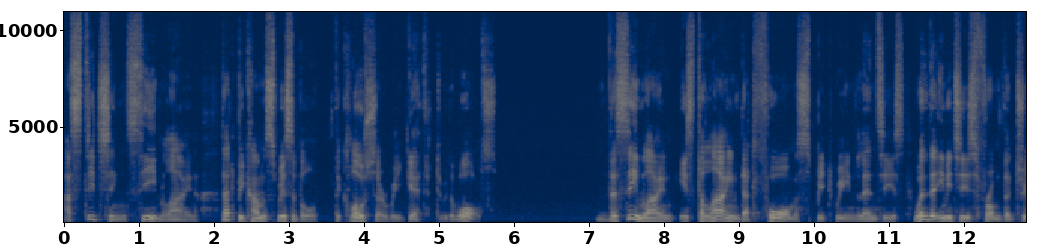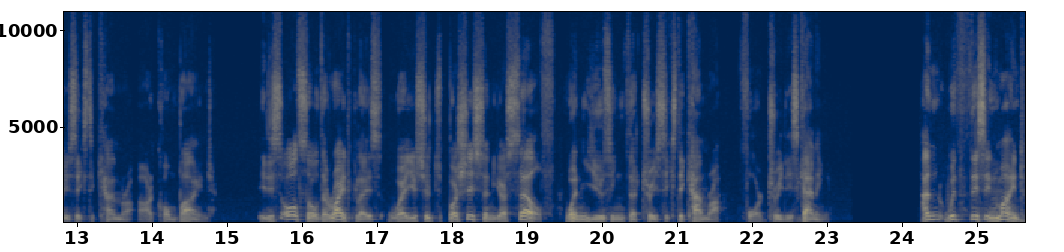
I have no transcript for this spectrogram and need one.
a stitching seam line that becomes visible the closer we get to the walls. The seam line is the line that forms between lenses when the images from the 360 camera are combined. It is also the right place where you should position yourself when using the 360 camera for 3D scanning. And with this in mind,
